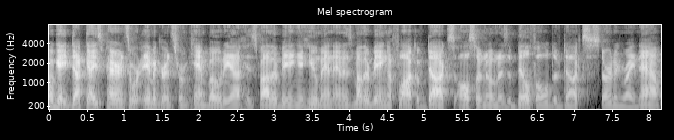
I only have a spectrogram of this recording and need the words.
Okay, Duck Guy's parents were immigrants from Cambodia, his father being a human and his mother being a flock of ducks, also known as a billfold of ducks, starting right now.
